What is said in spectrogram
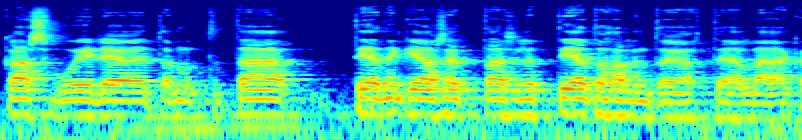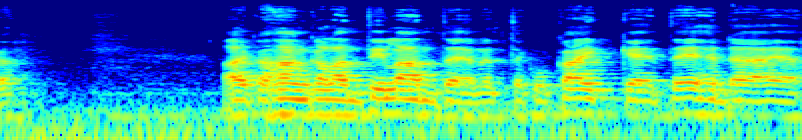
kasvuideoita, mutta tämä tietenkin asettaa sille tietohallintojohtajalle aika, aika hankalan tilanteen, että kun kaikkea tehdään ja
